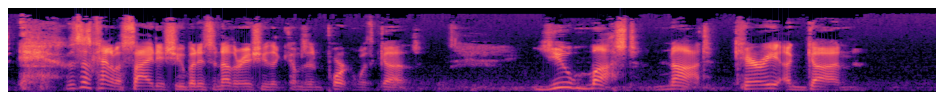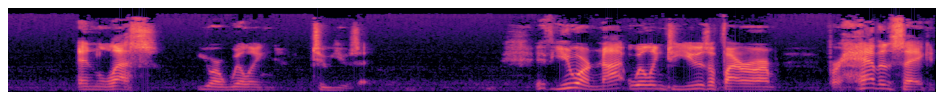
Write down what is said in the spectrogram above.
this is kind of a side issue, but it's another issue that comes important with guns. You must not carry a gun unless you're willing to use it. If you are not willing to use a firearm, for heaven's sake,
